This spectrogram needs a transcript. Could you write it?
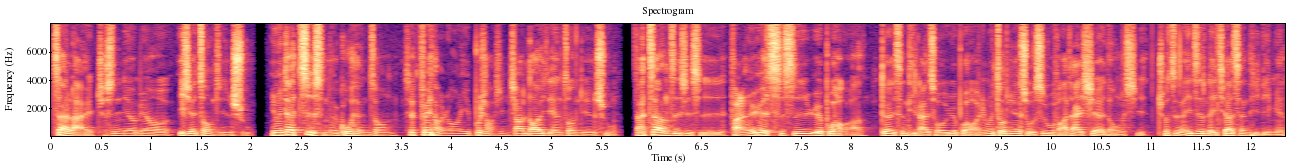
再来就是你有没有一些重金属。因为在制程的过程中是非常容易不小心加到一点重金属，那这样子其实反而越吃是越不好啊，对身体来说越不好，因为重金属是无法代谢的东西，就只能一直累积在身体里面。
